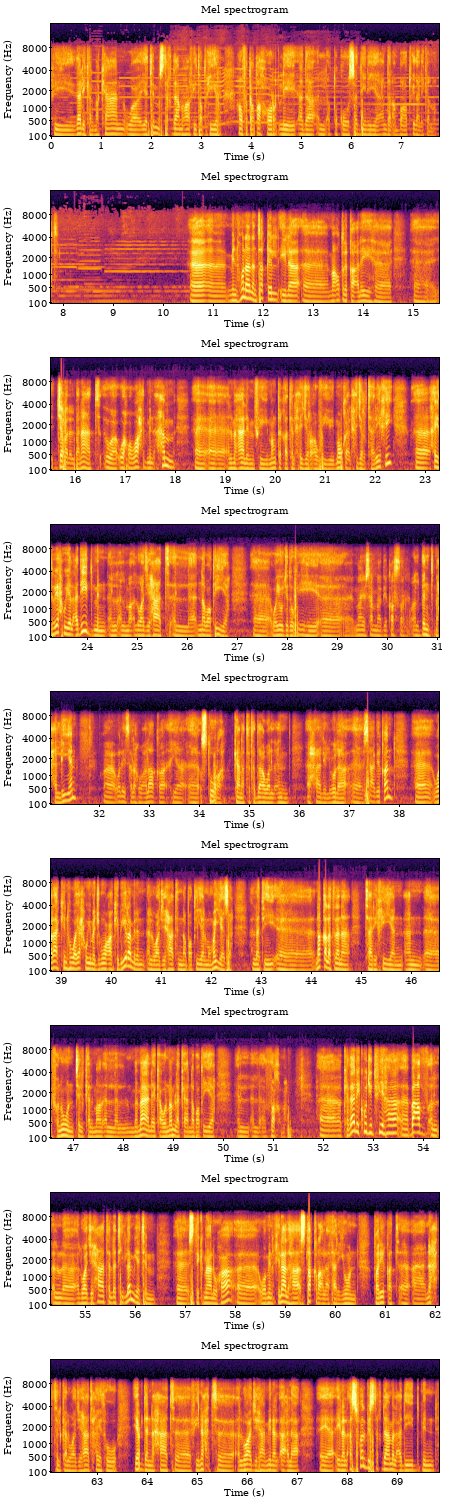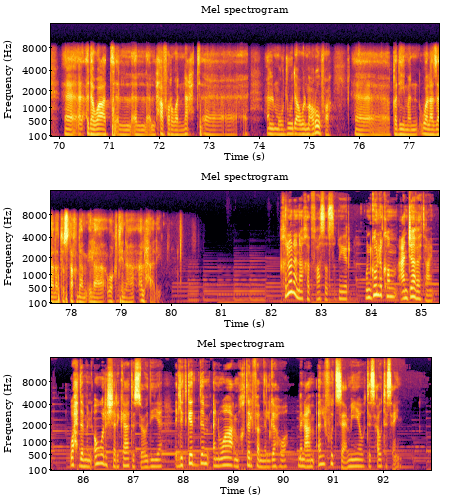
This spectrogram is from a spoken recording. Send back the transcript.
في ذلك المكان ويتم استخدامها في تطهير أو في التطهر لأداء الطقوس الدينية عند الأنباط في ذلك الوقت. آه، من هنا ننتقل إلى آه، ما أطلق عليه آه، جبل البنات وهو واحد من أهم المعالم في منطقة الحجر أو في موقع الحجر التاريخي حيث يحوي العديد من الواجهات النبطية ويوجد فيه ما يسمى بقصر البنت محليا وليس له علاقة هي أسطورة كانت تتداول عند أحالي العلا سابقا. آه، ولكن هو يحوي مجموعة كبيرة من الواجهات النبطية المميزة التي آه، نقلت لنا تاريخيا عن آه، فنون تلك الممالك أو المملكة النبطية الضخمة. كذلك وجد فيها بعض الواجهات التي لم يتم استكمالها ومن خلالها استقرأ الأثريون طريقة نحت تلك الواجهات حيث يبدأ النحات في نحت الواجهة من الأعلى إلى الأسفل باستخدام العديد من أدوات الحفر والنحت الموجودة أو المعروفة قديما ولا زالت تستخدم إلى وقتنا الحالي. خلونا ناخذ فاصل صغير ونقول لكم عن Java Time واحدة من أول الشركات السعودية اللي تقدم أنواع مختلفة من القهوة من عام 1999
